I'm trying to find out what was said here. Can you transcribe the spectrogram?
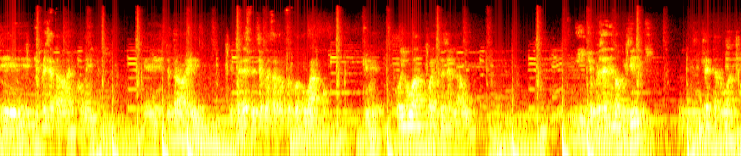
eh, empecé a trabajar con ellos. Eh, yo trabajé, mi primera experiencia con startup fue con Ubanco, que hoy Ubanco antes en la U, y yo empecé en domicilios, bicicleta.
